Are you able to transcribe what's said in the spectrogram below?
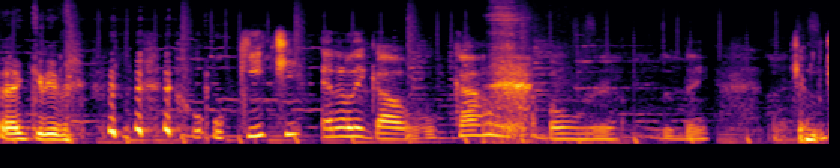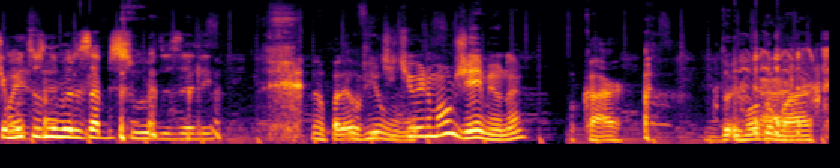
É incrível. O, o kit era legal, o carro tá bom, né? Tudo bem. Tinha, tinha muitos é. números absurdos ali. Não, peraí, eu vi um. Kit tinha um irmão gêmeo, né? O Car. Do irmão do mar.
